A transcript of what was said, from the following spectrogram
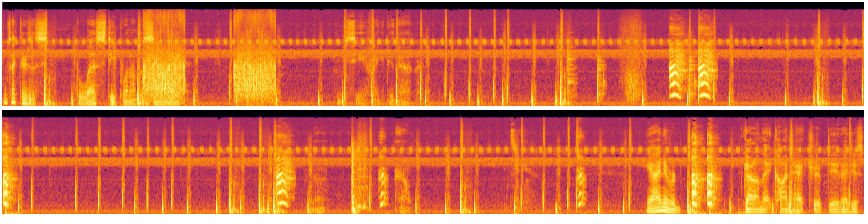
Seems like there's a s- less steep one on the side. Let me see if I can do that. No. Ow. Let's see. Yeah, I never got on that contact trip, dude. I just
